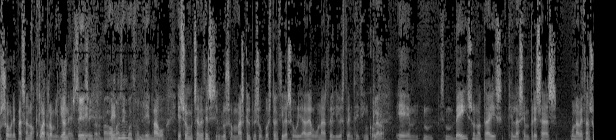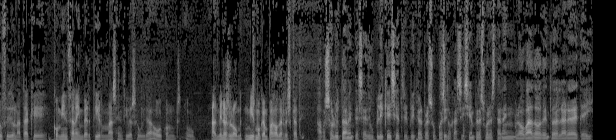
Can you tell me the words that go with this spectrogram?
sobrepasan los cuatro millones de, pago más de, cuatro millones. de pago. Eso muchas veces es incluso más que el presupuesto en ciberseguridad de algunas del IBEX 35. Claro. Eh, ¿Veis o notáis que las empresas una vez han sufrido un ataque, comienzan a invertir más en ciberseguridad o, con, al menos lo mismo que han pagado de rescate? Absolutamente, se duplica y se triplica el presupuesto. Casi siempre suele estar englobado dentro del área de TI,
